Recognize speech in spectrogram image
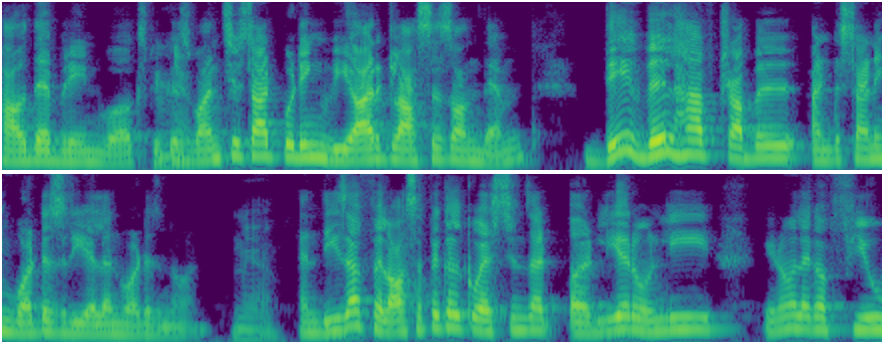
how their brain works because Yeah. once you start putting vr glasses on them they will have trouble understanding what is real and what is not yeah and these are philosophical questions that earlier only you know like a few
